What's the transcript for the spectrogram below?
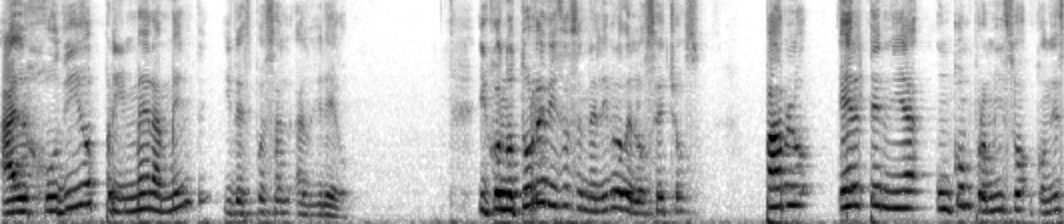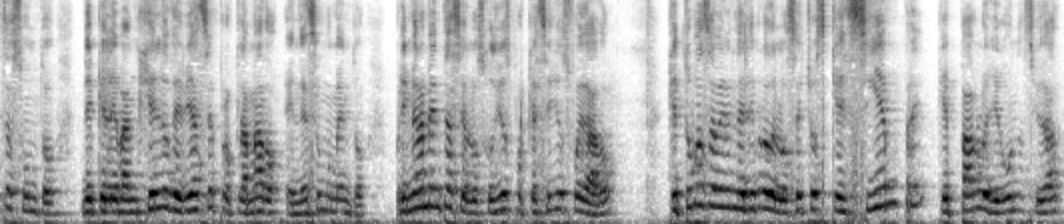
al judío primeramente y después al, al griego. Y cuando tú revisas en el libro de los hechos, Pablo, él tenía un compromiso con este asunto de que el Evangelio debía ser proclamado en ese momento, primeramente hacia los judíos porque así ellos fue dado, que tú vas a ver en el libro de los Hechos que siempre que Pablo llegó a una ciudad,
